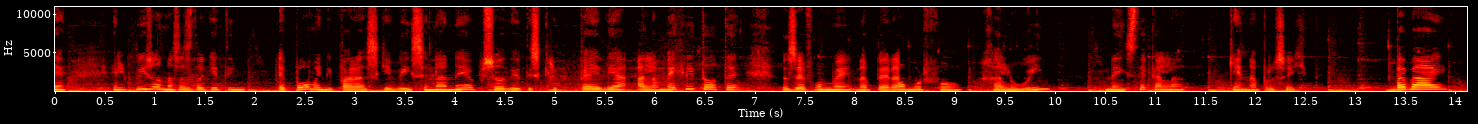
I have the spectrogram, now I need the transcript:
Ελπίζω να σας δω και την επόμενη Παρασκευή σε ένα νέο επεισόδιο της Κρυπέδια. Αλλά μέχρι τότε σας εύχομαι να περάσετε όμορφο Halloween, να είστε καλά και να προσέχετε. Bye bye!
